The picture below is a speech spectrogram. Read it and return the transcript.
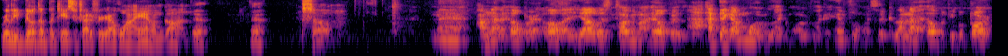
really build up a case to try to figure out who I am, I'm gone. Yeah. Yeah. So Man, I'm not a helper at all. Y'all was talking about helpers. I, I think I'm more of like more of like an influencer because I'm not helping people park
